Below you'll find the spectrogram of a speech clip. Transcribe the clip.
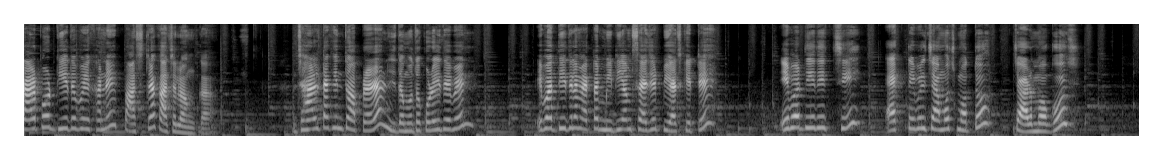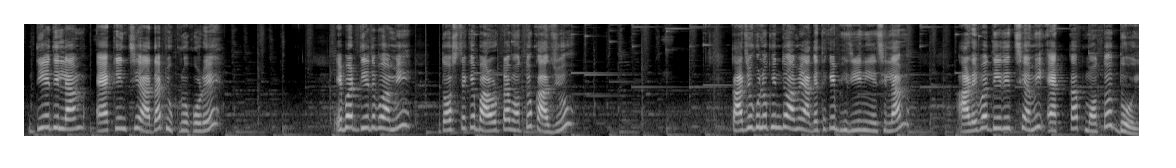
তারপর দিয়ে দেবো এখানে পাঁচটা কাঁচা লঙ্কা। ঝালটা কিন্তু আপনারা নিজেদের মতো করেই দেবেন। এবার দিয়ে দিলাম একটা মিডিয়াম সাইজের পেঁয়াজ কেটে। এবার দিয়ে দিচ্ছি এক টেবিল চামচ মতো চার মগজ দিয়ে দিলাম এক ইঞ্চি আদা টুকরো করে। এবার দিয়ে দেবো আমি দশ থেকে বারোটা মতো কাজু। কাজুগুলো কিন্তু আমি আগে থেকে ভিজিয়ে নিয়েছিলাম। আর এবার দিয়ে দিচ্ছি আমি এক কাপ মতো দই।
